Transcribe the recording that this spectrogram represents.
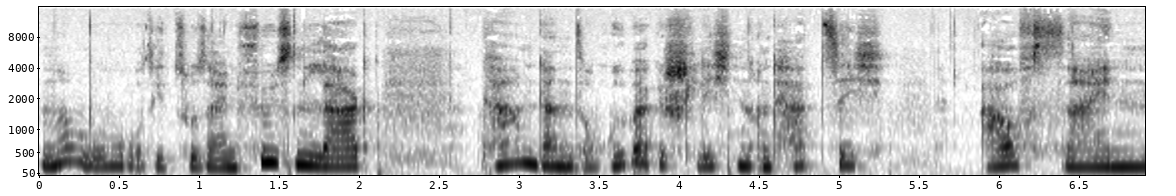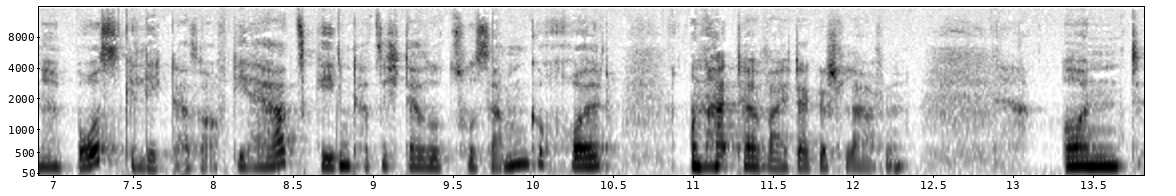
ne, wo, sie zu seinen Füßen lag, kam dann so rübergeschlichen und hat sich auf seine Brust gelegt, also auf die Herzgegend, hat sich da so zusammengerollt und hat da weiter geschlafen. Und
